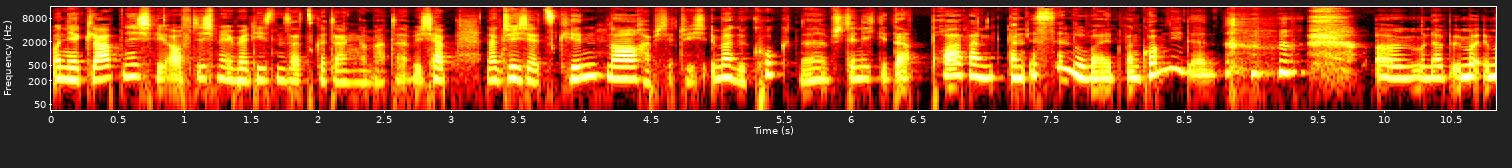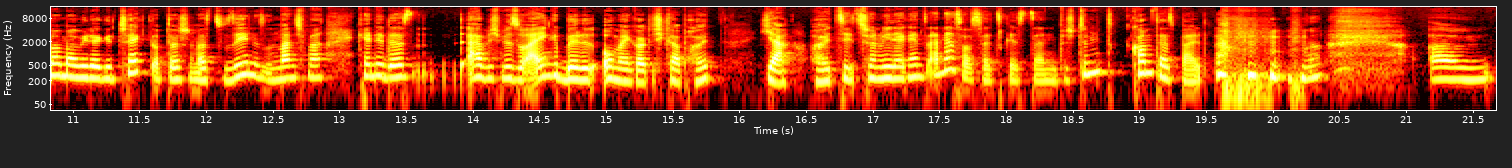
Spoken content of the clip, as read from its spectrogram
Und ihr glaubt nicht, wie oft ich mir über diesen Satz Gedanken gemacht habe. Ich habe natürlich als Kind noch, habe ich natürlich immer geguckt, ne, habe ständig gedacht, boah, wann, wann ist denn soweit? Wann kommen die denn? Ähm, und habe immer, immer mal wieder gecheckt, ob da schon was zu sehen ist. Und manchmal, kennt ihr das, habe ich mir so eingebildet, oh mein Gott, ich glaube heute, ja, heute sieht es schon wieder ganz anders aus als gestern. Bestimmt kommt das bald. Ne? Ähm,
